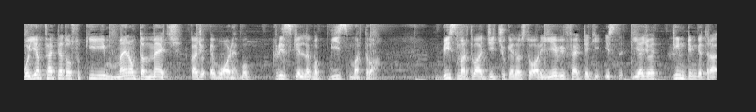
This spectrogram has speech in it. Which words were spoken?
वो ये फैक्ट है दोस्तों कि मैन ऑफ़ द मैच का जो अवार्ड है, वो क्रिस गेल लगभग 20 मरतबा 20 मरतबा जीत चुके हैं दोस्तों। और ये भी फैक्ट है कि इस, ये जो है तीन टीम की तरह,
